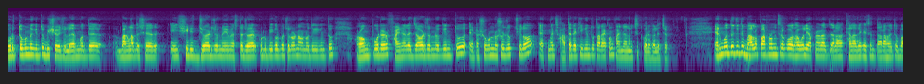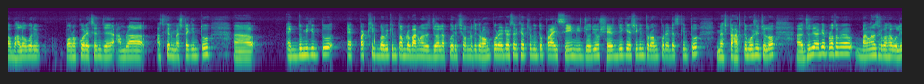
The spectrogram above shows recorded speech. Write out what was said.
গুরুত্বপূর্ণ কিন্তু বিষয় ছিল। এর মধ্যে বাংলাদেশের এই সিরিজ জয়ের জন্য এই ম্যাচটা জয়ের কোনো বিকল্প ছিল না। অন্যদিকে কিন্তু রংপুরের ফাইনালে যাওয়ার জন্য কিন্তু এটা সুবর্ণ সুযোগ ছিল। এক ম্যাচ হাতে রেখে কিন্তু তারা এখন ফাইনাল নিশ্চিত করে ফেলেছে। এর মধ্যে যদি ভালো পারফরমেন্সের কথা বলি, আপনারা যারা খেলা দেখেছেন, তারা হয়তো বা ভালো করে পরখ করেছেন যে আমরা আজকের ম্যাচটা কিন্তু একদমই কিন্তু একপাক্ষিকভাবে কিন্তু আমরা বাংলাদেশ জয়লাভ করেছি। অন্যদিকে রংপুর রাইডার্সের ক্ষেত্রে কিন্তু প্রায় সেমই যদিও শেষ দিকে এসে কিন্তু রংপুর রাইডার্স কিন্তু ম্যাচটা হারতে বসেছিল। যদি আগে প্রথমে বাংলাদেশের কথা বলি,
